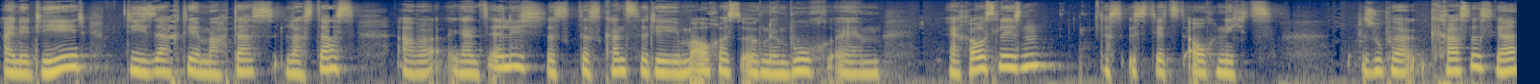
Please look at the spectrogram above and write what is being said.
Eine Diät, die sagt dir, mach das, lass das. Aber ganz ehrlich, das, das kannst du dir eben auch aus irgendeinem Buch ähm, herauslesen. Das ist jetzt auch nichts super krasses, ja.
